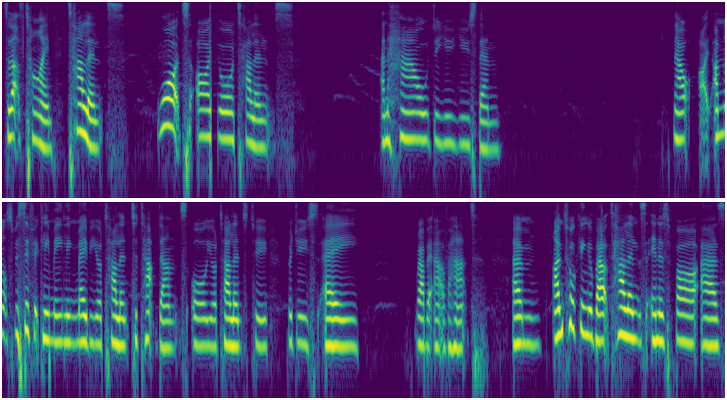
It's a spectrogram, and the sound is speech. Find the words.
So that's time. Talents. What are your talents? And how do you use them? Now, I, am not specifically meaning maybe your talent to tap dance or your talent to produce a rabbit out of a hat. Um, I'm talking about talents in as far as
